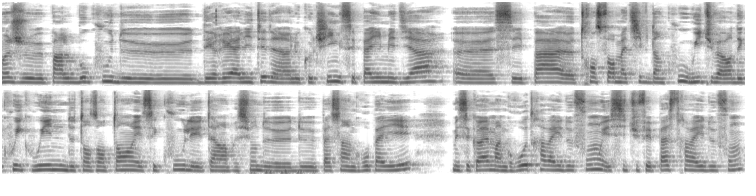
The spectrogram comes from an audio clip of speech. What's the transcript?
Moi, je parle beaucoup de des réalités derrière le coaching. C'est pas immédiat, euh, c'est pas euh, transformatif d'un coup. Oui, tu vas avoir des quick wins de temps en temps et c'est cool et t'as l'impression de, de passer un gros palier, mais c'est quand même un gros travail de fond. Et si tu fais pas ce travail de fond,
